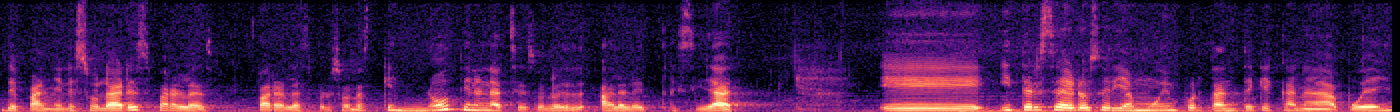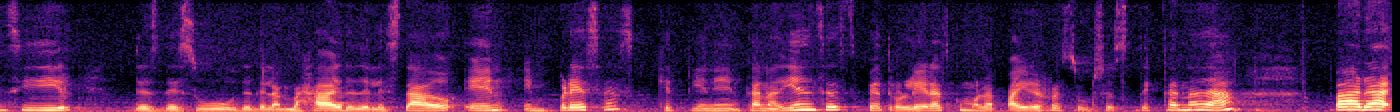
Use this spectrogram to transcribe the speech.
de paneles solares para las, para las personas que no tienen acceso a la, electricidad. Eh, y tercero, sería muy importante que Canadá pueda incidir desde, su, desde la embajada y desde el Estado en empresas que tienen canadienses, petroleras como la Pirates Resources de Canadá, para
